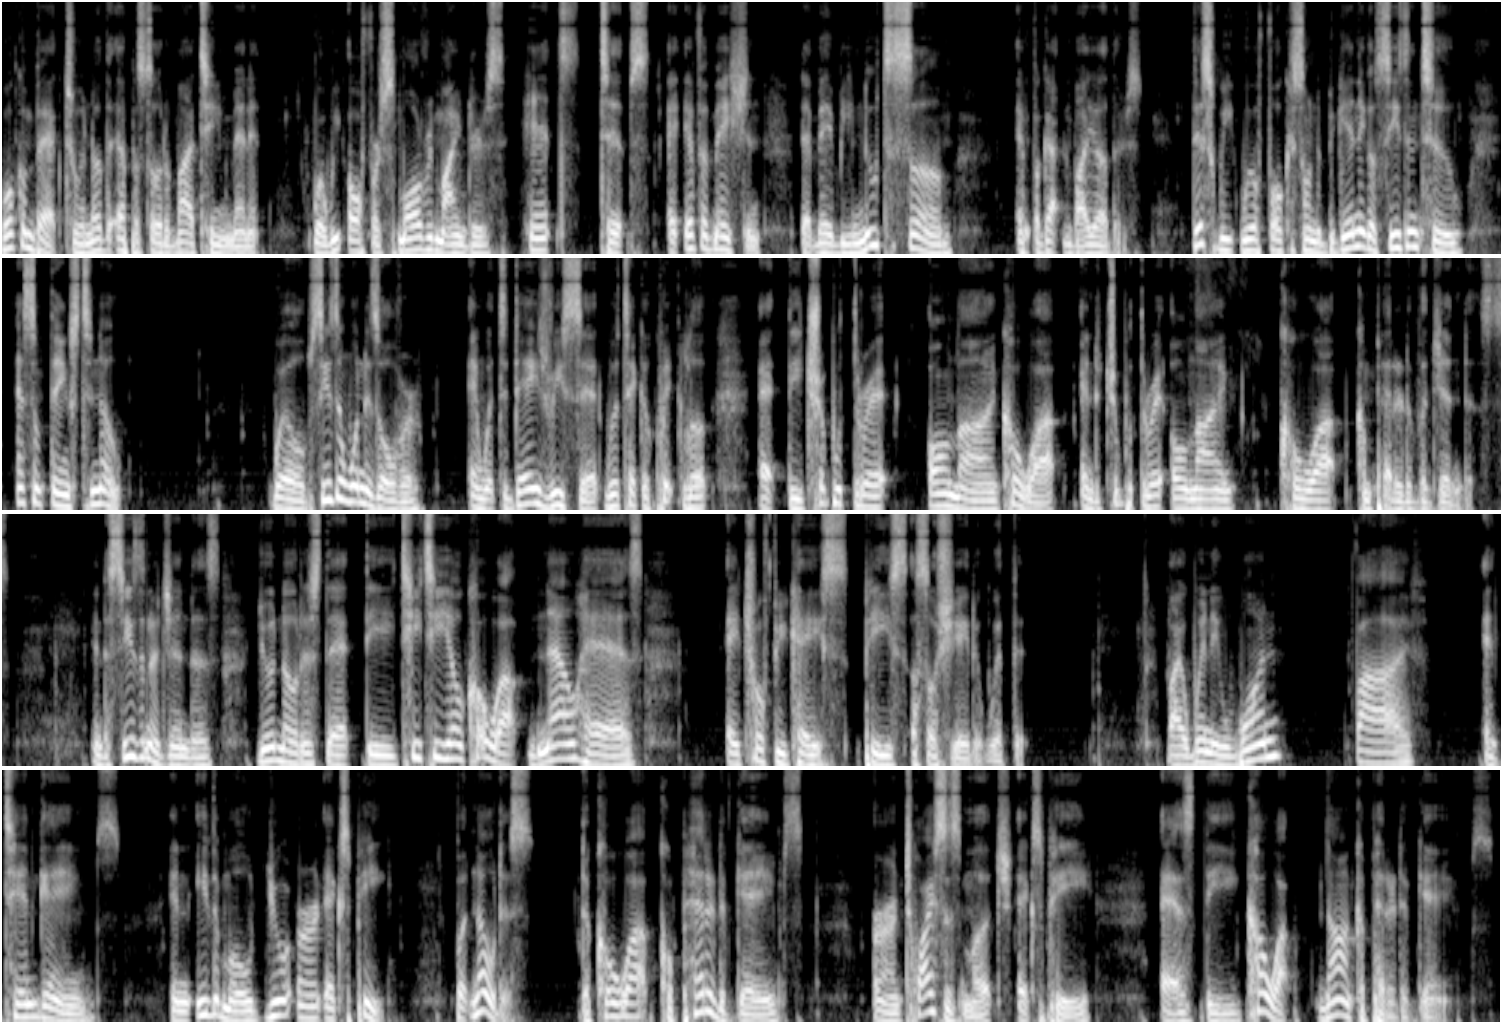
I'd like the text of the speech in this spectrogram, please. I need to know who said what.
Speaker 1: Welcome back to another episode of MyTeam Minute, where we offer small reminders, hints, tips, and information that may be new to some and forgotten by others. This week, we'll focus on the beginning of season two and some things to note. Well, season one is over, and with today's reset, we'll take a quick look at the Triple Threat Online Co op and the Triple Threat Online Co op competitive agendas. In the season agendas, you'll notice that the TTO co op now has a trophy case piece associated with it. By winning one, five, and 10 games in either mode, you'll earn XP. But notice, the co op competitive games earn twice as much XP as the co op non competitive games.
